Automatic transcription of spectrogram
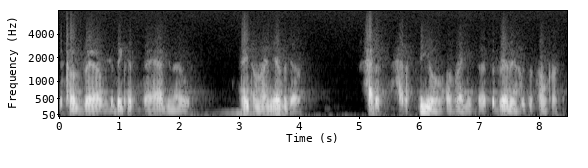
because they're the big hits they had, you know, eight or nine years ago, had a had a feel of reggae to it, but really it was a funk record.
